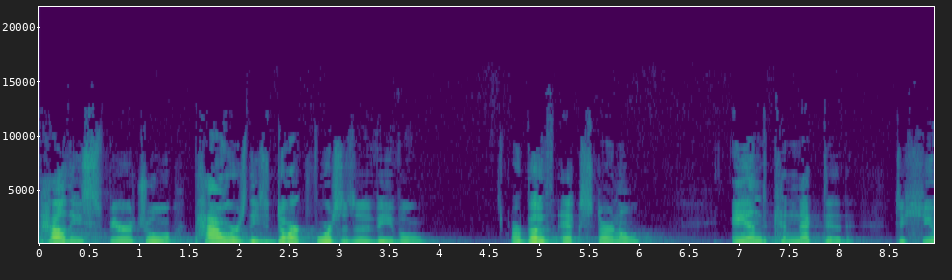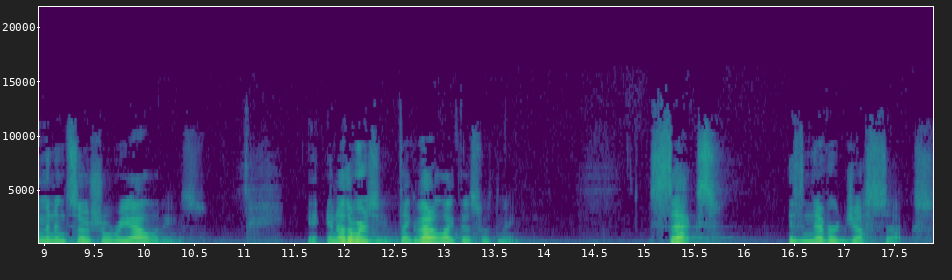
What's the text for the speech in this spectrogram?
how these spiritual powers, these dark forces of evil, are both external and connected to human and social realities. In other words, think about it like this with me sex is never just sex.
